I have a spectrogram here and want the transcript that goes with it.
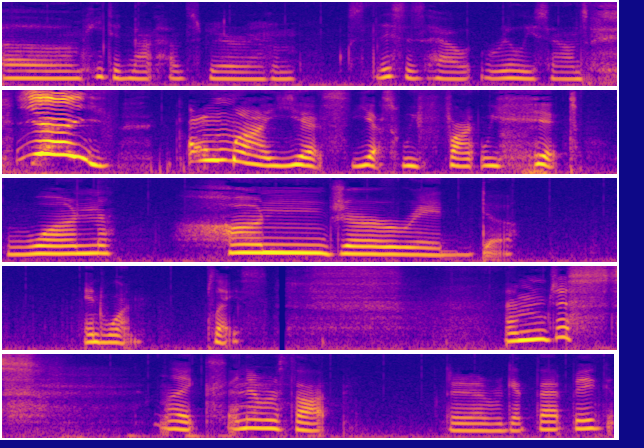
um, he did not have the spirit in him. This is how it really sounds. Yay! Oh my, yes, yes, we fi- we hit one hundred and one place. I'm just like I never thought that I'd ever get that big.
